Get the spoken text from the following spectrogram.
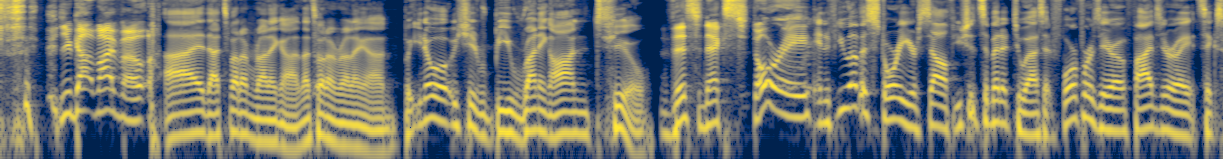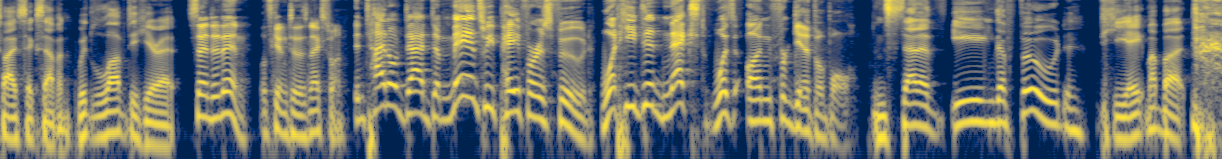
you got my vote. I that's what I'm running on. That's what I'm running on. But you know what we should be running on to? This next story. And if you have a story yourself, you should submit it to us at 440-508-6567. We'd love to hear it. Send it in. Let's get into this next one. Entitled Dad demands we pay for his food. What he did next was unforgivable. Instead of eating the food, he ate my butt.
